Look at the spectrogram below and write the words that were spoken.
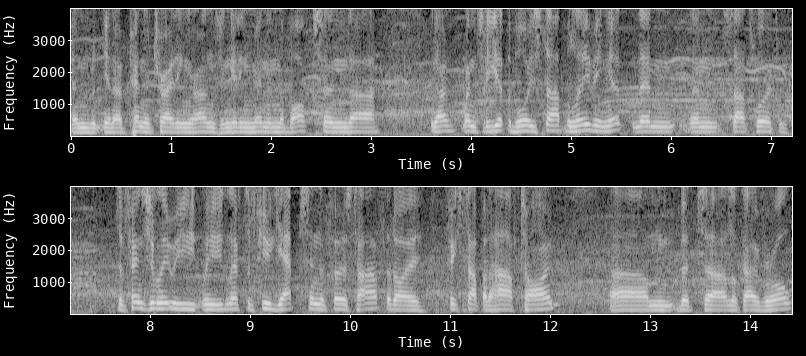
and you know, penetrating runs and getting men in the box. And, uh, you know, once you get the boys start believing it, then, then it starts working. Defensively, we, we left a few gaps in the first half that I fixed up at half time. Um, but uh, look, overall,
